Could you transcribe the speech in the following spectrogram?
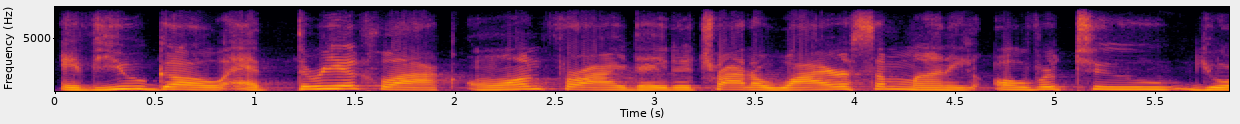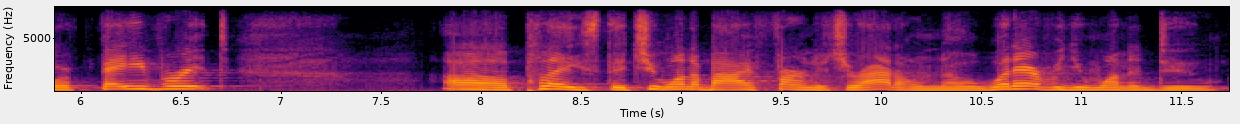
if you go at 3 o'clock on Friday to try to wire some money over to your favorite uh, place that you want to buy furniture, I don't know, whatever you want to do,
